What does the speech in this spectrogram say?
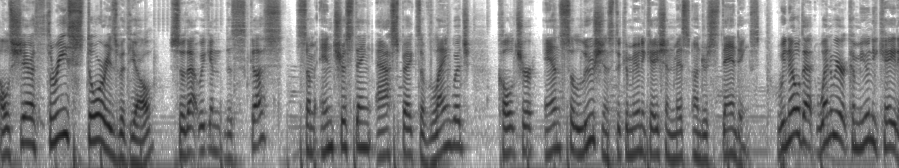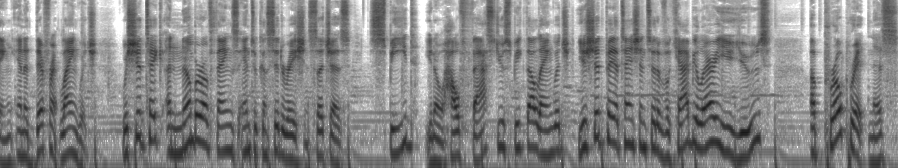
I'll share three stories with y'all so that we can discuss some interesting aspects of language, culture, and solutions to communication misunderstandings. We know that when we are communicating in a different language, we should take a number of things into consideration, such as speed, you know, how fast you speak that language. You should pay attention to the vocabulary you use, appropriateness,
